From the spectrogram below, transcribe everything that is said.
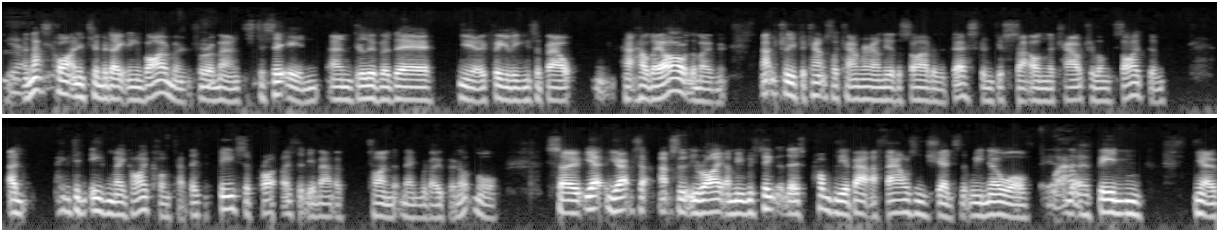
Yeah. and that's quite an intimidating environment for a man to sit in and deliver their you know feelings about how they are at the moment. Actually, if the counsellor came around the other side of the desk and just sat on the couch alongside them, and maybe didn't even make eye contact, they'd be surprised at the amount of time that men would open up more. So yeah, you're absolutely right. I mean, we think that there's probably about a thousand sheds that we know of Wow. that have been, you know,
